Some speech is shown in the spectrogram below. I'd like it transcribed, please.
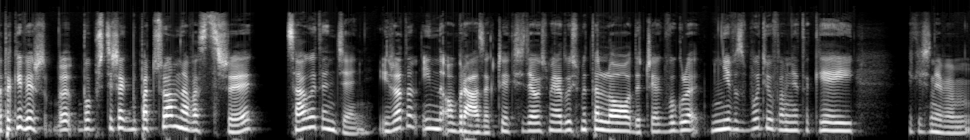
A takie, wiesz, bo przecież jakby patrzyłam na was trzy, cały ten dzień i żaden inny obrazek, czy jak siedziałyśmy, jadłyśmy te lody, czy jak w ogóle nie wzbudził we mnie takiej jakiejś, nie wiem,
